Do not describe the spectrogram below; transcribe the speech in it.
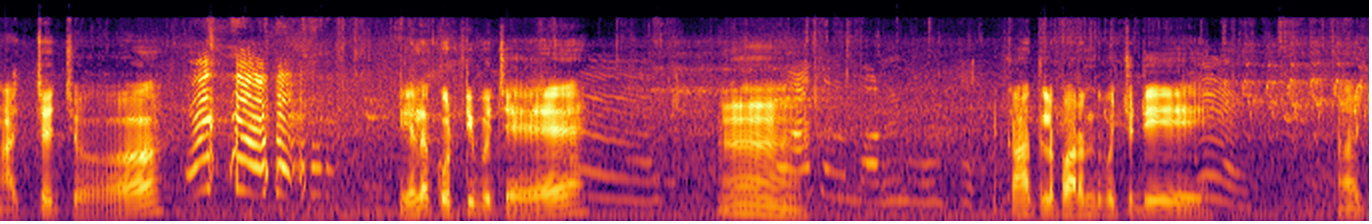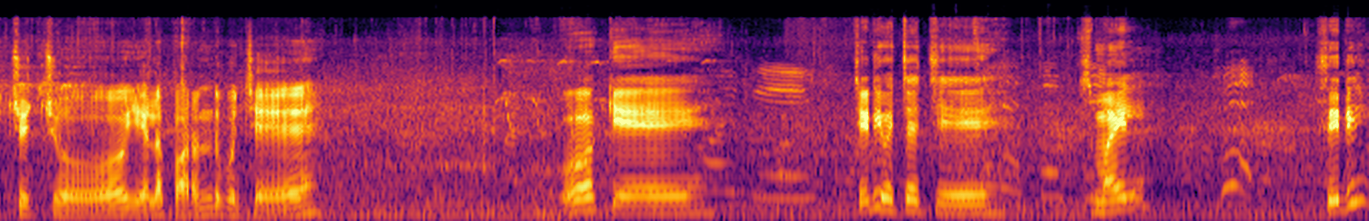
அச்சோ இதெல்லாம் கொட்டி போச்சே. ம். காற்றுல பறந்து போச்சுடி. அச்சோ இலை பறந்து போச்சே. ஓகே. செடி வச்சாச்சு. ஸ்மைல். சரி.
